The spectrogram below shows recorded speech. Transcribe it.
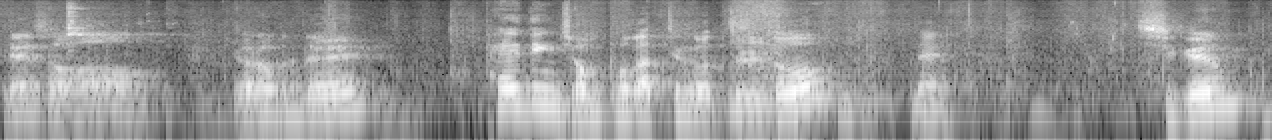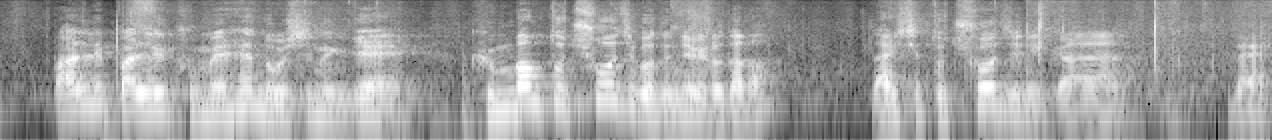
그래서 여러분들 패딩 점퍼 같은 것들도 네. 지금 빨리빨리 구매해 놓으시는 게 금방 또 추워지거든요 이러다가. 날씨 또 추워지니까. 네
